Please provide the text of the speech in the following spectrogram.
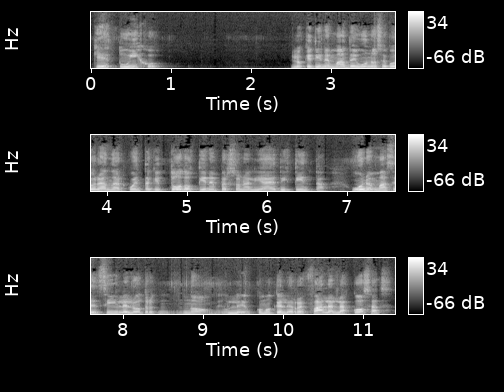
que es tu hijo. Los que tienen más de uno se podrán dar cuenta que todos tienen personalidades distintas. Uno es más sensible, el otro no, como que le refalan las cosas.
